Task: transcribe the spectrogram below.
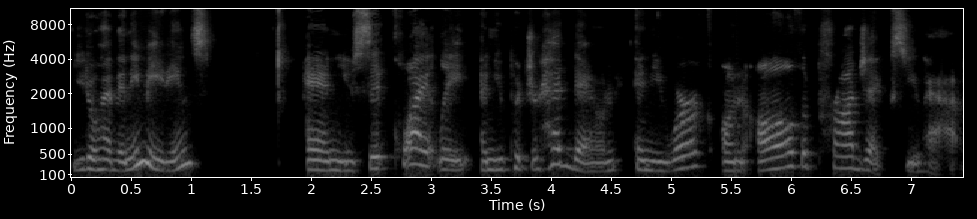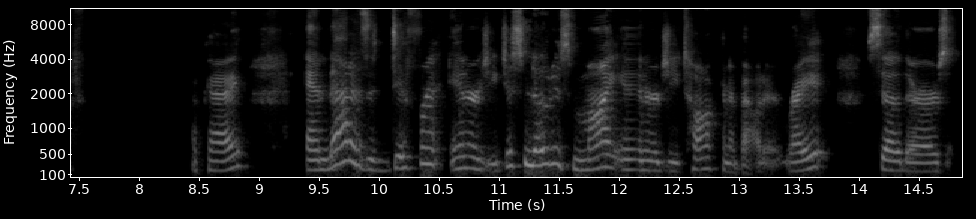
you don't have any meetings and you sit quietly and you put your head down and you work on all the projects you have. Okay. And that is a different energy. Just notice my energy talking about it, right? So there's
